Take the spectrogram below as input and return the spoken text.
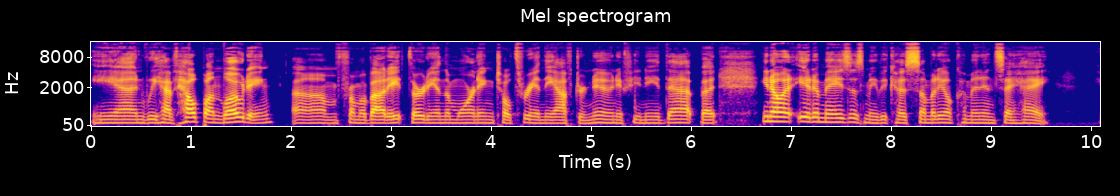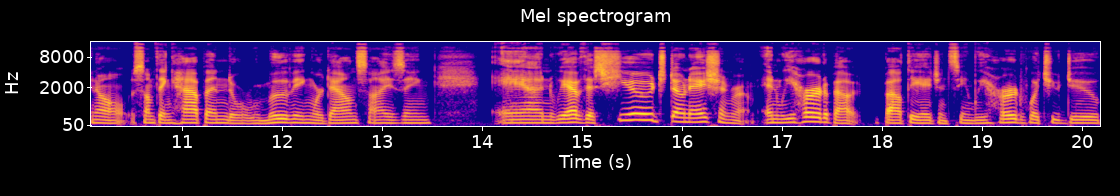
And we have help unloading um, from about 8.30 in the morning till 3 in the afternoon if you need that. But, you know, it, it amazes me because somebody will come in and say, hey, you know, something happened or we're moving, we're downsizing. And we have this huge donation room. And we heard about, about the agency and we heard what you do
